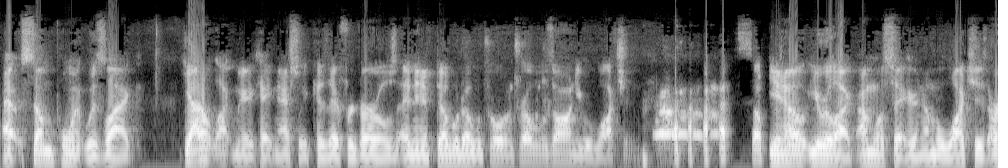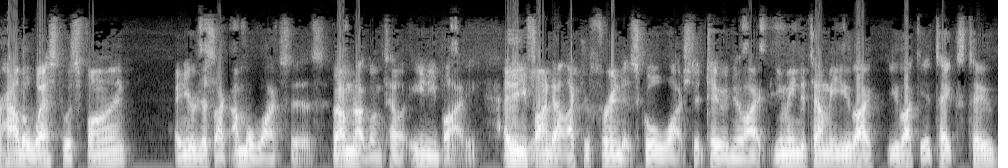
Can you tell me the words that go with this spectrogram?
at some point was like, yeah, I don't like Mary Kate and Ashley because they're for girls. And then if Double Double Trouble and Trouble was on, you were watching. so You know, you were like, I'm gonna sit here and I'm gonna watch this, or How the West Was Fun, and you were just like, I'm gonna watch this, but I'm not gonna tell anybody. And then you Yeah. find out like your friend at school watched it too, and you're like, you mean to tell me you like you like It Takes Two?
